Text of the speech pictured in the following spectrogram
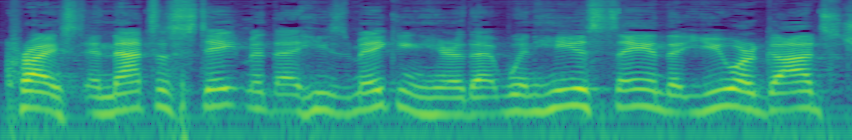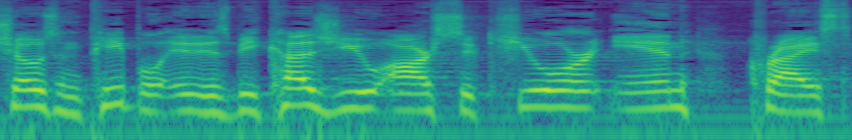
Christ. And that's a statement that he's making here that when he is saying that you are God's chosen people, it is because you are secure in Christ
